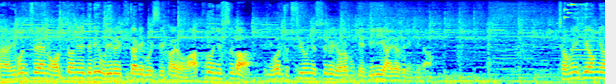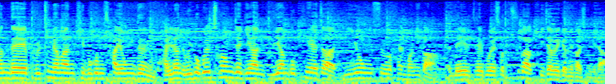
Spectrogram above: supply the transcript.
네, 이번 주엔 어떤 일들이 우리를 기다리고 있을까요? 앞으로 뉴스가 이번 주 주요 뉴스를 여러분께 미리 알려드립니다. 정의기억연대의 불투명한 기부금 사용 등 관련 의혹을 처음 제기한 위안부 피해자 이용수 할머니가 내일 대구에서 추가 기자회견을 가집니다.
